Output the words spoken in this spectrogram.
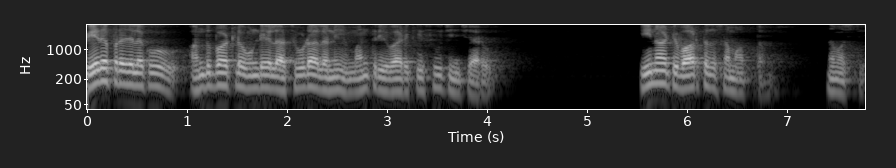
పేద ప్రజలకు అందుబాటులో ఉండేలా చూడాలని మంత్రి వారికి సూచించారు. ఈనాటి వార్తలు సమాప్తం. నమస్తే.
